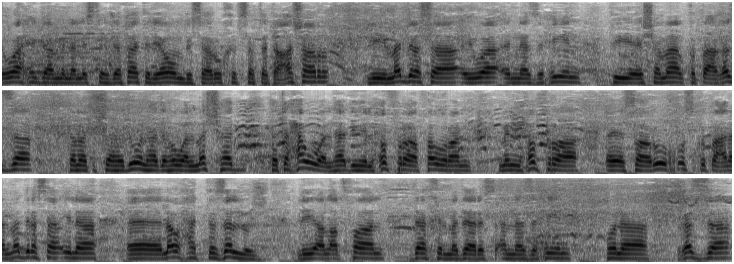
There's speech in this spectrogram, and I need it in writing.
واحدة من الاستهدافات اليوم بصاروخ 16 لمدرسة إيواء النازحين في شمال قطاع غزة. كما تشاهدون هذا هو المشهد. تتحول هذه الحفرة فورا من حفرة صاروخ أسقط على المدرسة إلى لوحة تزلج للأطفال داخل مدارس النازحين. هنا غزة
